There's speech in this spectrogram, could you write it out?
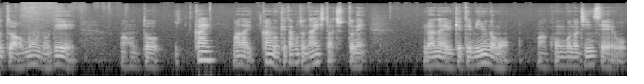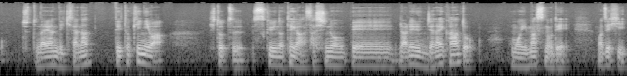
うとは思うので、まあ、本当一回まだ一回も受けたことない人はちょっとね占い受けてみるのも、まあ、今後の人生をちょっと悩んできたなって時には一つ救いの手が差し伸べられるんじゃないかなと思いますので、まあ、是非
